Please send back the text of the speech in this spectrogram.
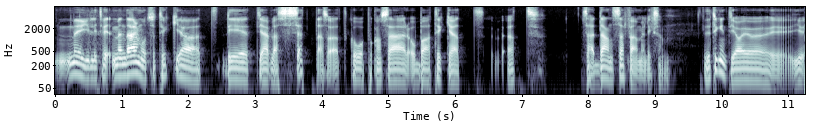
möjligtvis, men däremot så tycker jag att det är ett jävla sätt alltså, att gå på konsert och bara tycka att, att så här, dansa för mig liksom. Det tycker inte jag. Jag, jag,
